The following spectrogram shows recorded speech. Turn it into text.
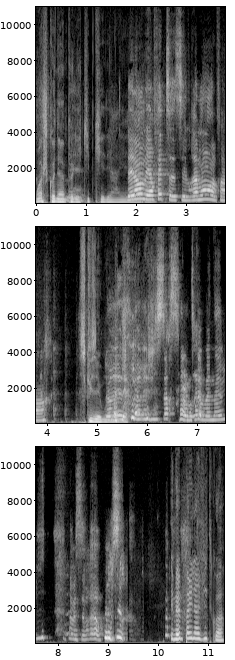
Moi, je connais un peu l'équipe qui est derrière. Mais non, mais en fait, c'est vraiment. Enfin, le, Excusez-moi. ré- le régisseur, c'est un très bon ami. Non, mais c'est vrai en plus. Et même pas il invite quoi.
